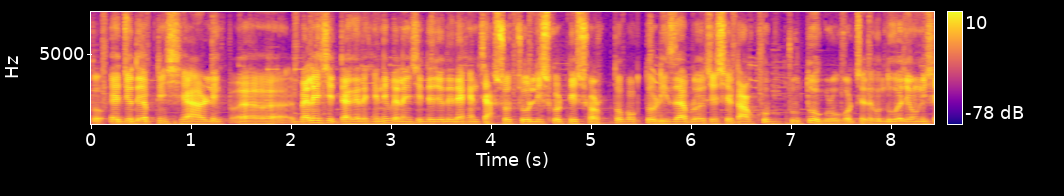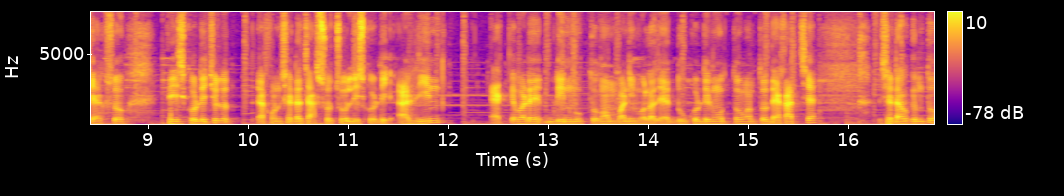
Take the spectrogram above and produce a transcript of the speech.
তো এর যদি আপনি শেয়ার হোল্ডিং ব্যালেন্স শিটটা আগে দেখে ব্যালেন্স শিটে যদি দেখেন চারশো চল্লিশ কোটি শক্তপোক্ত রিজার্ভ রয়েছে, সেটাও খুব দ্রুত গ্রো করছে। দেখুন দু হাজার উনিশে একশো তেইশ কোটি ছিল, এখন সেটা চারশো চল্লিশ কোটি। আর ঋণ একেবারে ঋণমুক্ত কোম্পানি বলা যায়। দু কোটির মতো মাত্র দেখাচ্ছে, সেটাও কিন্তু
